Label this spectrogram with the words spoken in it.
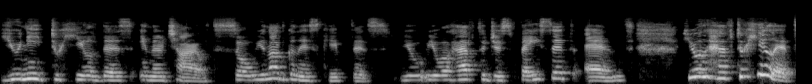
you need to heal this inner child. So you're not going to escape this. You, you will have to just face it and you will have to heal it.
